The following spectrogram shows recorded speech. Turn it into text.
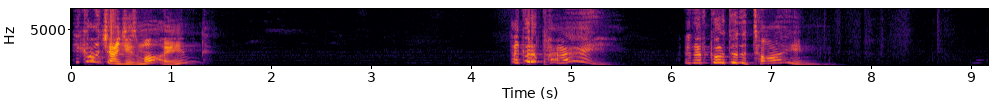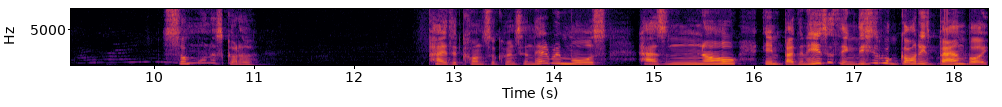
He can't change His mind. They've got to pay, they've got to do the time. Someone has got to pay the consequence, and their remorse has no impact. And here's the thing this is what God is bound by.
